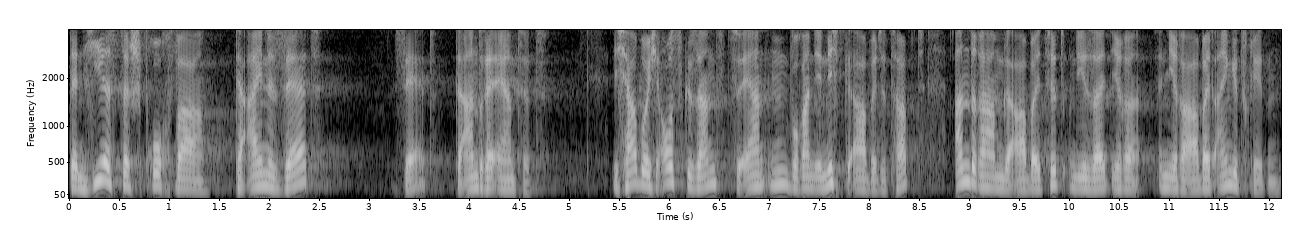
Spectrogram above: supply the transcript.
denn hier ist der Spruch wahr, der eine sät, sät, der andere erntet. Ich habe euch ausgesandt zu ernten, woran ihr nicht gearbeitet habt. Andere haben gearbeitet und ihr seid ihre, in ihre Arbeit eingetreten.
